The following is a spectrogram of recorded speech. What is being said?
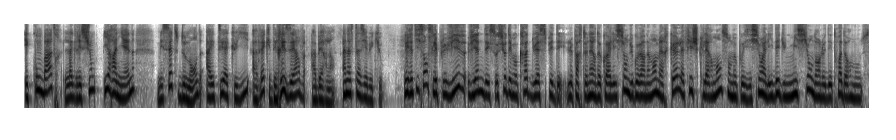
et combattre l'agression iranienne. Mais cette demande a été accueillie avec des réserves à Berlin. Anastasia Becchio. Les réticences les plus vives viennent des sociodémocrates du SPD. Le partenaire de coalition du gouvernement Merkel affiche clairement son opposition à l'idée d'une mission dans le détroit d'Ormuz.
